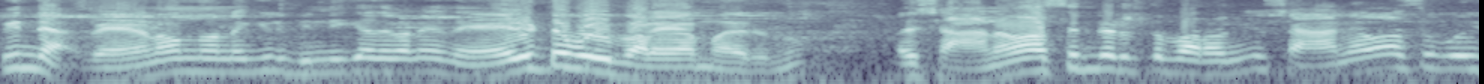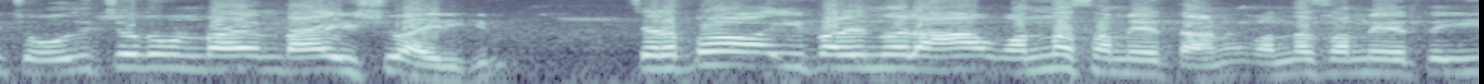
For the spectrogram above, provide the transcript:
പിന്നെ വേണമെന്നുണ്ടെങ്കിൽ ബിന്നിക്ക് അത് വേണമെങ്കിൽ നേരിട്ട് പോയി പറയാമായിരുന്നു. അത് ഷാനവാസിന്റെ അടുത്ത് പറഞ്ഞു. ഷാനവാസ് പോയി ചോദിച്ചത് ഉണ്ടായ ഉണ്ടായ ഇഷ്യൂ ആയിരിക്കും. ചിലപ്പോൾ ഈ പറയുന്ന പോലെ ആ വന്ന സമയത്താണ്. വന്ന സമയത്ത് ഈ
